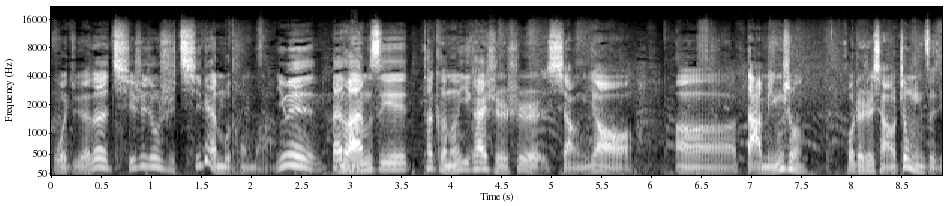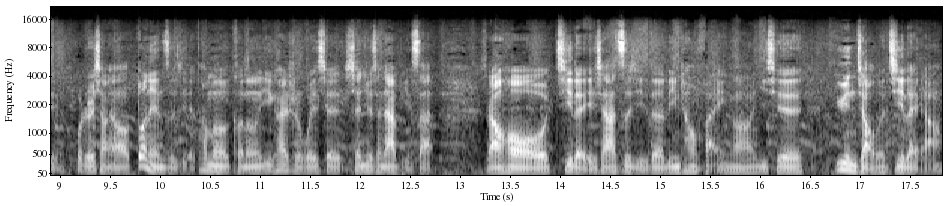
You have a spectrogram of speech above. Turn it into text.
我觉得其实就是起点不同吧，因为 battle MC 他可能一开始是想要呃打名声。或者是想要证明自己，或者是想要锻炼自己，他们可能一开始会先先去参加比赛，然后积累一下自己的临场反应啊，一些韵脚的积累啊。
